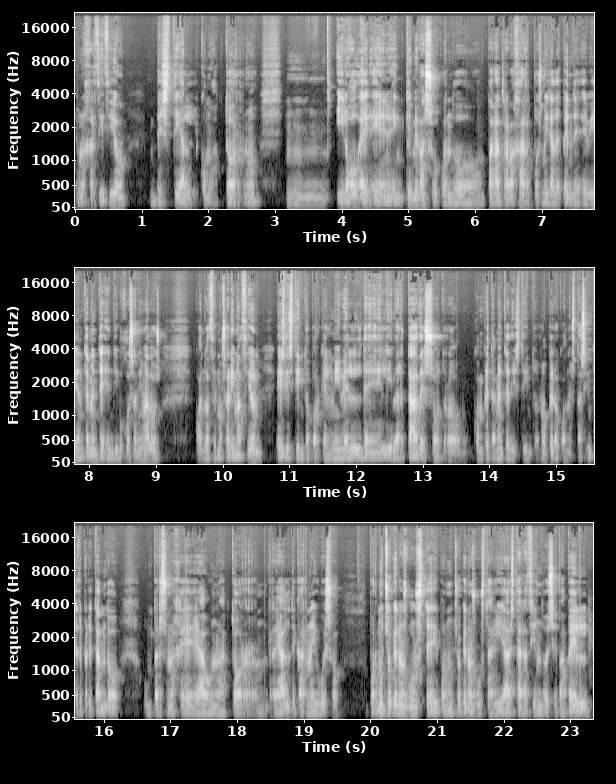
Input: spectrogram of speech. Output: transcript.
un ejercicio bestial como actor, ¿no? Mm, y luego, ¿en, ¿en, qué me baso cuando para trabajar? Pues mira, depende. Evidentemente, en dibujos animados, cuando hacemos animación, es distinto, porque el nivel de libertad es otro, completamente distinto, ¿no? Pero cuando estás interpretando un personaje a un actor real, de carne y hueso, por mucho que nos guste y por mucho que nos gustaría estar haciendo ese papel,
